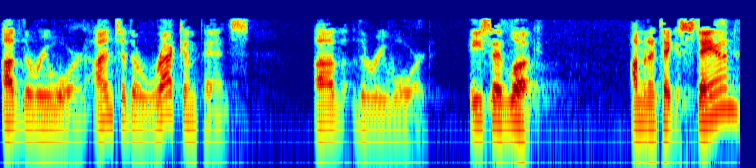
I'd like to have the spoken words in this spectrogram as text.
of the reward, unto the recompense of the reward. He said, Look, I'm going to take a stand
